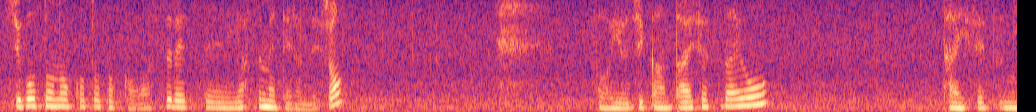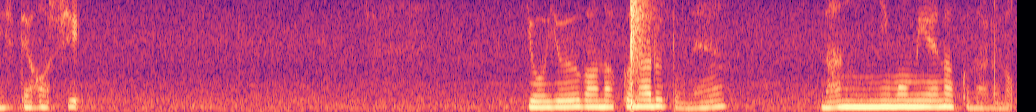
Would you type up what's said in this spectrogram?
仕事のこととか忘れて休めてるんでしょ？そういう時間大切だよ。大切にしてほしい。余裕がなくなるとね何にも見えなくなるの。好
